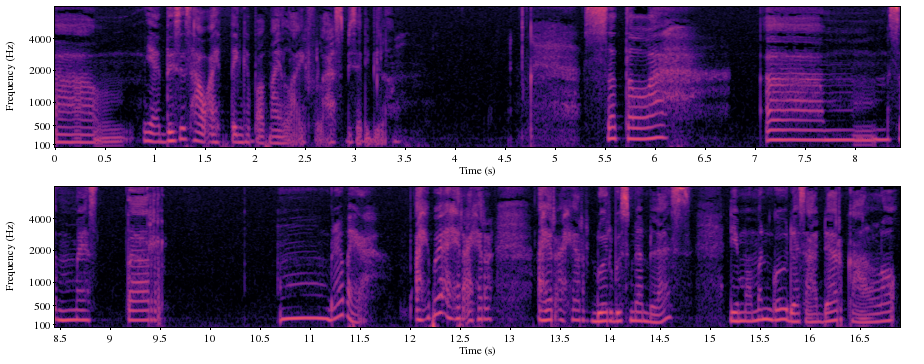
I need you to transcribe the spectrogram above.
um, ya yeah, this is how I think about my life lah bisa dibilang. Setelah um, semester um, berapa ya? Akhirnya akhir-akhir akhir-akhir 2019 di momen gue udah sadar kalau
